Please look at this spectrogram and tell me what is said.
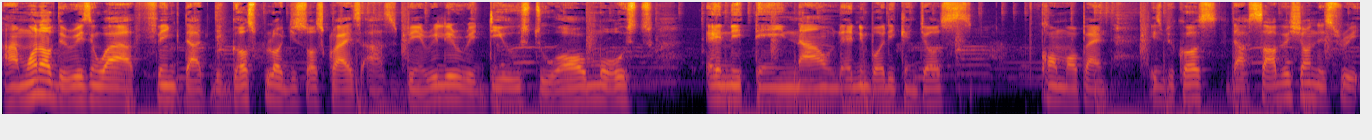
and one of the reasons why i think that the gospel of jesus christ has been really reduced to almost anything now anybody can just come up and is because that salvation is free.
